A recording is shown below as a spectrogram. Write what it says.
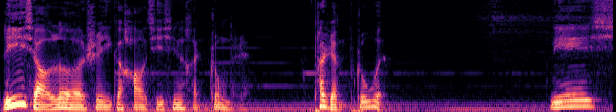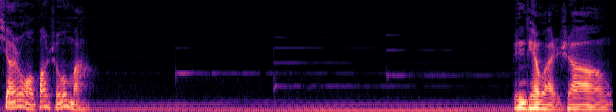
李小乐是一个好奇心很重的人，他忍不住问：“你想让我帮什么忙？”明天晚上。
